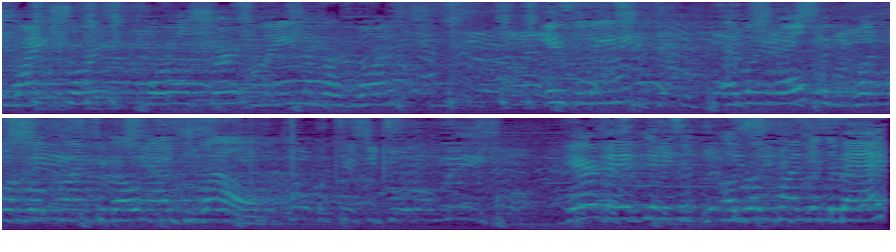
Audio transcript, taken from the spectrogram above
the white shorts, coral shirt, lane number one is leading. Emily Rolfe with one more rope climb to go as well. Garrett getting a rope climb in the bag.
